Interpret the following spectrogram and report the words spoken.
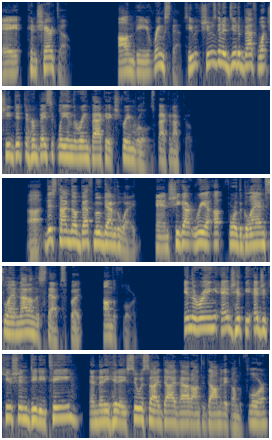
a Con-Chair-To on the ring steps. He, she was going to do to Beth what she did to her basically in the ring back at Extreme Rules back in October. Uh, this time, though, Beth moved out of the way and she got Rhea up for the glam slam, not on the steps, but on the floor. In the ring, Edge hit the execution DDT, and then he hit a suicide dive out onto Dominic on the floor.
